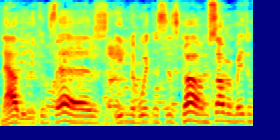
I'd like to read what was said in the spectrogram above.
Now that you confess, even if witnesses come, sovereign made them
